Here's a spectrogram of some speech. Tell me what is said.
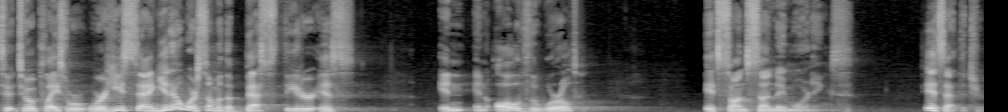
to, to, a place where, where he's saying, you know where some of the best theater is in, in all of the world? It's on Sunday mornings, it's at the church.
